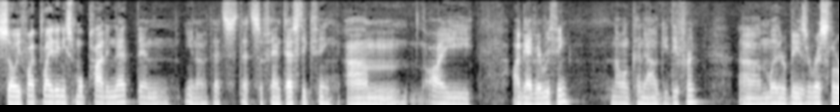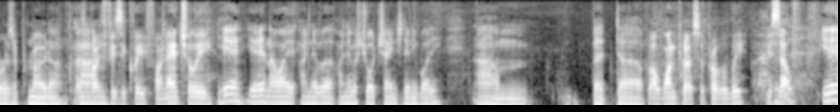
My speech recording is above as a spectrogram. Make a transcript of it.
So if I played any small part in that, then you know that's that's a fantastic thing. Um, I I gave everything. No one can argue different, um, whether it be as a wrestler or as a promoter. That's Um, both physically, financially. yeah, yeah. No, I, I never I never shortchanged anybody. Um, but uh, Well, one person probably yourself. yeah,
